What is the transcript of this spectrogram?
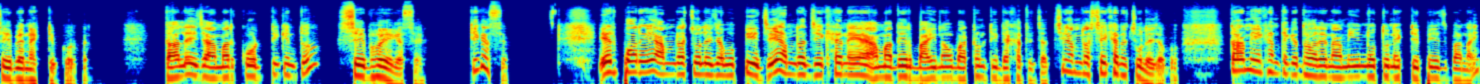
সেভ অ্যান্ড অ্যাক্টিভ করবেন। তাহলে এই যে আমার কোডটি কিন্তু সেভ হয়ে গেছে। ঠিক আছে? এরপরে আমরা চলে যাব পেজে আমরা যেখানে আমাদের বাই নাও বাটনটি দেখাতে চাচ্ছি আমরা সেখানে চলে যাব। তো আমি এখান থেকে ধরেন আমি নতুন একটি পেজ বানাই।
